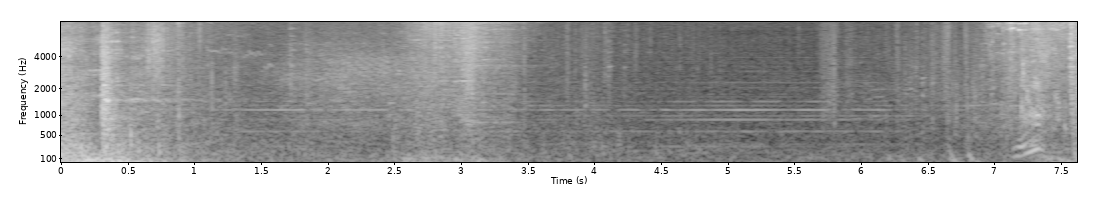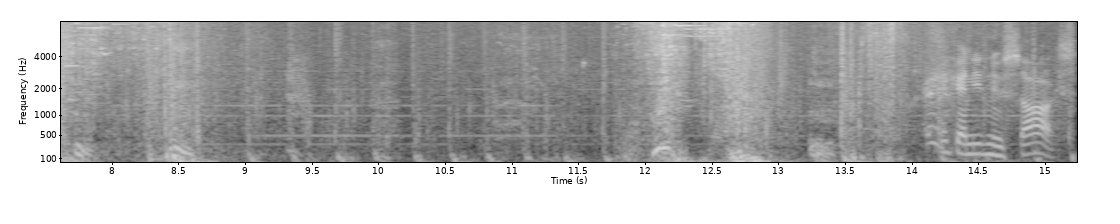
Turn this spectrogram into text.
think I need new socks.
